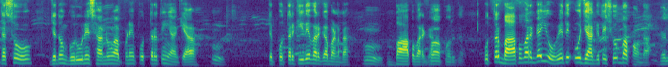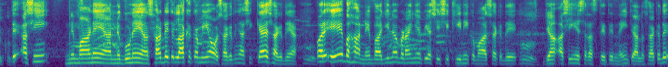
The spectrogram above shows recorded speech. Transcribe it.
ਦੱਸੋ ਜਦੋਂ ਗੁਰੂ ਨੇ ਸਾਨੂੰ ਆਪਣੇ ਪੁੱਤਰ ਧੀਆਂ ਕਿਹਾ ਤੇ ਪੁੱਤਰ ਕਿਹਦੇ ਵਰਗਾ ਬਣਦਾ? ਬਾਪ ਵਰਗਾ। ਬਾਪ ਵਰਗਾ। ਪੁੱਤਰ ਬਾਪ ਵਰਗਾ ਹੀ ਹੋਵੇ ਤੇ ਉਹ ਜੱਗ ਤੇ ਸ਼ੋਭਾ ਪਾਉਂਦਾ। ਤੇ ਅਸੀਂ ਨਿਮਾਣੇ ਆ ਨਿਗੁਣੇ ਆ ਸਾਡੇ ਚ ਲੱਖ ਕਮੀਆਂ ਹੋ ਸਕਦੀਆਂ ਅਸੀਂ ਕਹਿ ਸਕਦੇ ਆ। ਪਰ ਇਹ ਬਹਾਨੇਬਾਜ਼ੀ ਨਾ ਬਣਾਈਆਂ ਵੀ ਅਸੀਂ ਸਿੱਖੀ ਨਹੀਂ ਕਮਾ ਸਕਦੇ ਜਾਂ ਅਸੀਂ ਇਸ ਰਸਤੇ ਤੇ ਨਹੀਂ ਚੱਲ ਸਕਦੇ।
